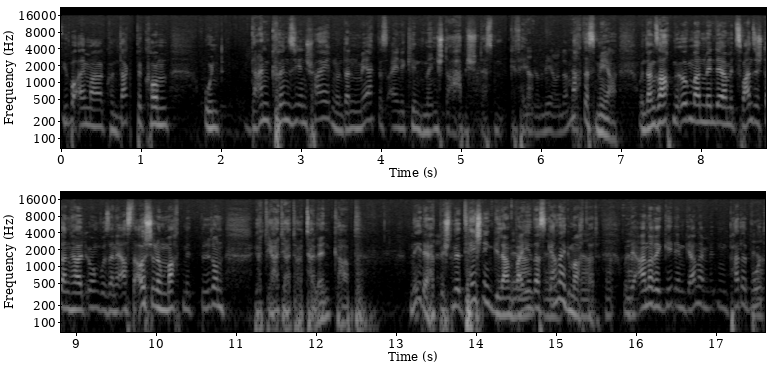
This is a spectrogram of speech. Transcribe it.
überall mal Kontakt bekommen und dann können sie entscheiden und dann merkt das eine Kind, Mensch, da habe ich, das gefällt mir mehr und dann macht das mehr. Und dann sagt mir irgendwann, wenn der mit 20 dann halt irgendwo seine erste Ausstellung macht mit Bildern, ja, der hat ja da Talent gehabt. Nee, der hat bestimmte Techniken gelernt, weil Ja, ihn das ja, gerne gemacht ja, hat. und der andere geht eben gerne mit einem Paddelboot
